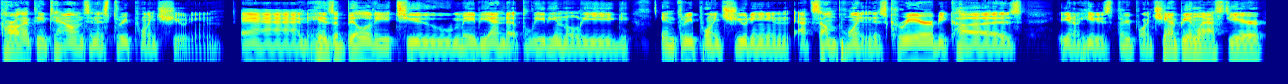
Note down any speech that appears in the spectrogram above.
Karl-Anthony Towns and his three point shooting and his ability to maybe end up leading the league in three point shooting at some point in his career because you know he was three point champion last year.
